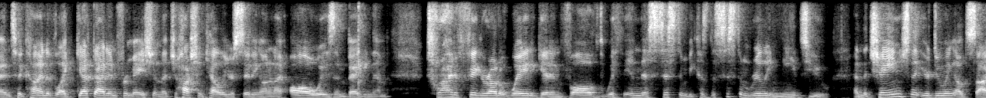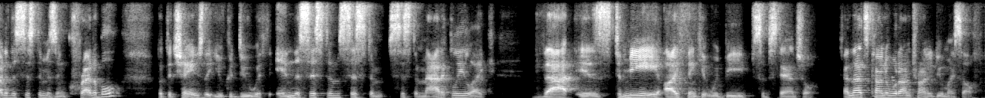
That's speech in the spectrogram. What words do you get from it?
and to kind of like get that information that Josh and Kelly are sitting on. And I always am begging them, try to figure out a way to get involved within this system because the system really needs you. And the change that you're doing outside of the system is incredible. But the change that you could do within the system, system systematically, like that is to me i think it would be substantial. And that's mm-hmm. kind of what i'm trying to do myself.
